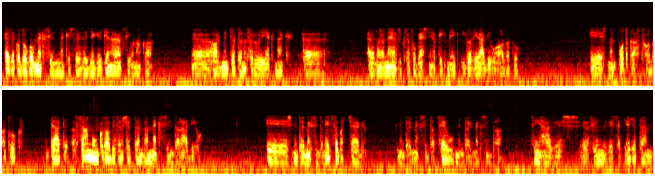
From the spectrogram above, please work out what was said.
ezek a dolgok megszűnnek, és ez egy egész generációnak a ö, 35-ön fölülieknek ö, ez nagyon nehezükre fog esni, akik még igazi rádióhallgatók, és nem podcast hallgatók. Tehát számunkra bizonyos értelemben megszűnt a rádió. És mint ahogy megszűnt a Népszabadság, mint ahogy megszűnt a CEU, mint ahogy megszűnt a Színház és Filmművészeti Egyetem,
